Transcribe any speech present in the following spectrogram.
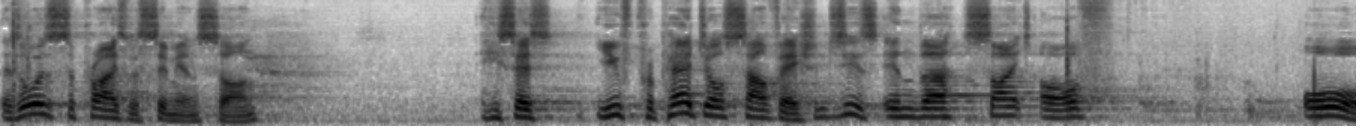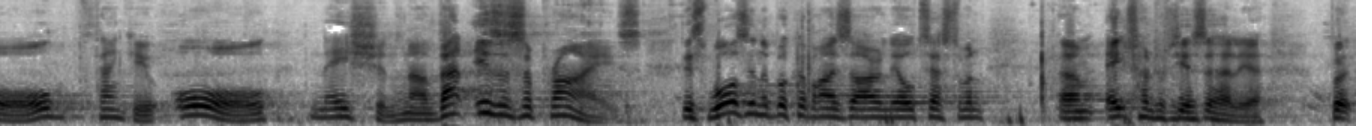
there's always a surprise with Simeon's song. He says, You've prepared your salvation. This is in the sight of all, thank you, all nations. Now, that is a surprise. This was in the book of Isaiah in the Old Testament um, 800 years earlier. But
